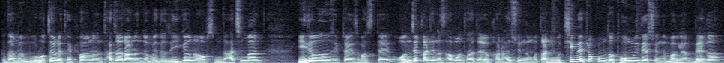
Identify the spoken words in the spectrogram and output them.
그 다음에 뭐 롯데를 대표하는 타자라는 점에 대해서 이견은 없습니다. 하지만 이대호 선수 입장에서 봤을 때 언제까지나 4번 타자 역할을 할 수 있는 것도 아니고 팀에 조금 더 도움이 될 수 있는 방향. 내가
